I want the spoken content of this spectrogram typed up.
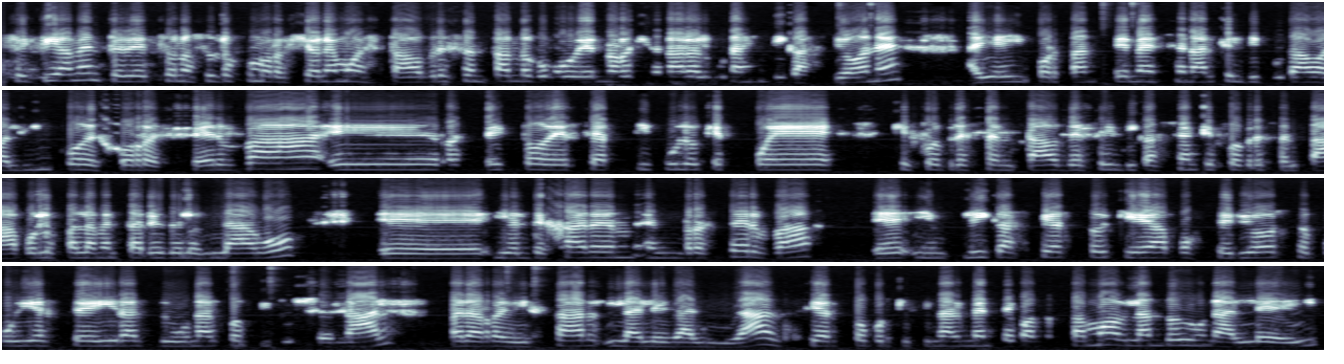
efectivamente, de hecho nosotros como región hemos estado presentando como gobierno regional algunas indicaciones. Ahí es importante mencionar que el diputado Alinco dejó reserva eh, respecto de ese artículo que fue que fue presentado, de esa indicación que fue presentada por los parlamentarios de los lagos, eh, y el dejar en, reserva eh, implica, cierto, que a posterior se pudiese ir al Tribunal Constitucional para revisar la legalidad, ¿cierto? Porque finalmente cuando estamos hablando de una ley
